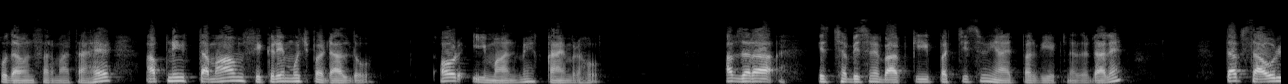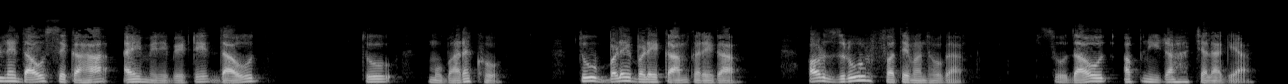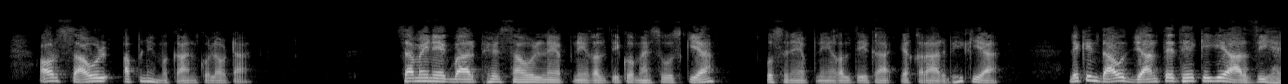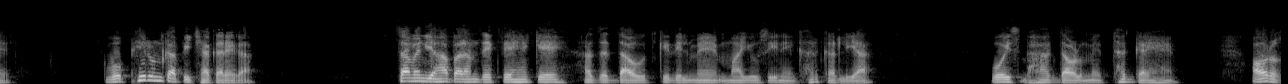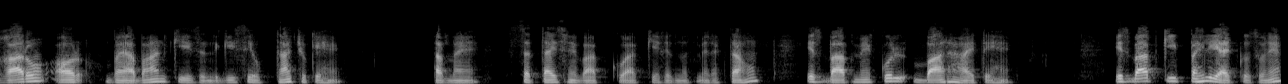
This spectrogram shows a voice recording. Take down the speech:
خداون فرماتا ہے، اپنی تمام فکریں مجھ پر ڈال دو اور ایمان میں قائم رہو۔ اب ذرا اس چھبیسویں باپ کی پچیسویں آیت پر بھی ایک نظر ڈالیں۔ تب ساؤل نے داؤد سے کہا، اے میرے بیٹے، داؤد، تو مبارک ہو، تو بڑے بڑے کام کرے گا اور ضرور فتح مند ہوگا۔ سو داؤد اپنی راہ چلا گیا اور ساؤل اپنے مکان کو لوٹا۔ سمے نے ایک بار پھر ساؤل نے اپنی غلطی کو محسوس کیا۔ اس نے اپنی غلطی کا اقرار بھی کیا۔ لیکن داؤد جانتے تھے کہ یہ عارضی ہے۔ وہ پھر ان کا پیچھا کرے گا۔ سمن یہاں پر ہم دیکھتے ہیں کہ حضرت داؤد کے دل میں مایوسی نے گھر کر لیا۔ وہ اس بھاگ دوڑ میں تھک گئے ہیں اور غاروں اور بیابان کی زندگی سے اکتا چکے ہیں۔ اب میں ستائیسویں باپ کو آپ کی خدمت میں رکھتا ہوں۔ اس باپ میں کل بارہ آیتیں ہیں۔ اس باپ کی پہلی آیت کو سنیں۔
